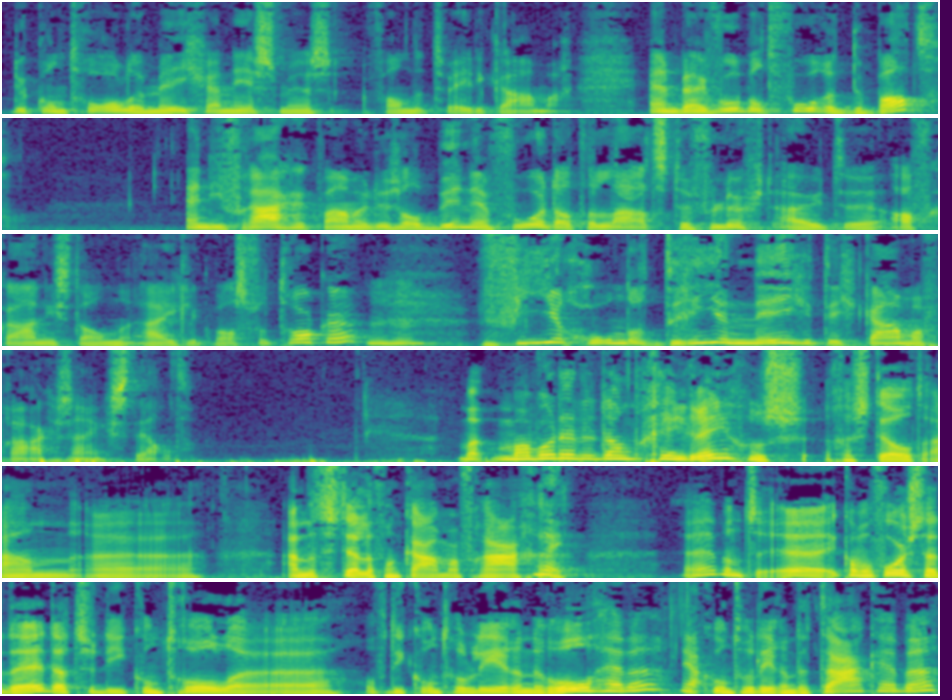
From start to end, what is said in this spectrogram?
de controlemechanismes van de Tweede Kamer. En bijvoorbeeld voor het debat, en die vragen kwamen dus al binnen voordat de laatste vlucht uit uh, Afghanistan eigenlijk was vertrokken, Mhm. 493 Kamervragen zijn gesteld. Maar, maar worden er dan geen regels gesteld aan, uh, aan het stellen van Kamervragen? Nee. Want uh, ik kan me voorstellen hè, dat ze die controle uh, of die controlerende rol hebben, die controlerende taak hebben.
